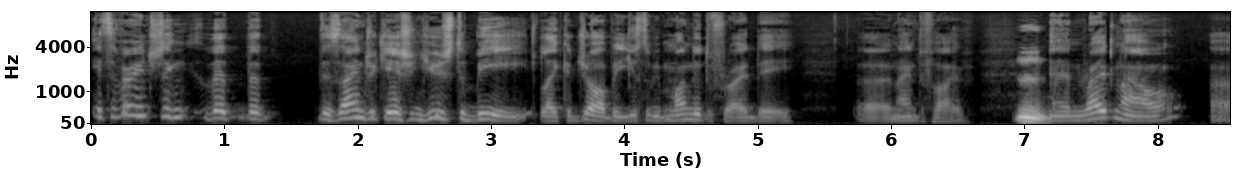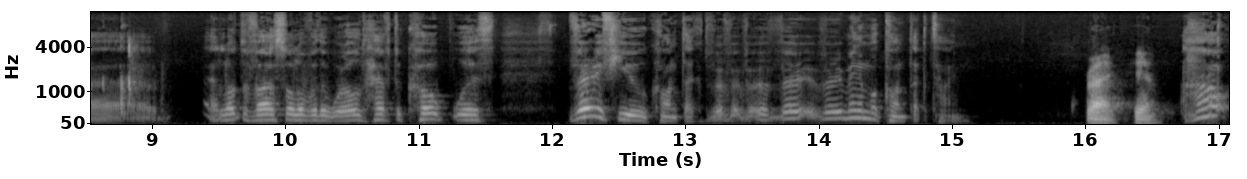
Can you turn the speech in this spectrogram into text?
it's a very interesting that, that design education used to be like a job. It used to be Monday to Friday, uh, nine to five. Mm. And right now, uh, a lot of us all over the world have to cope with very few contact, very, very, very minimal contact time. Right. Yeah. How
